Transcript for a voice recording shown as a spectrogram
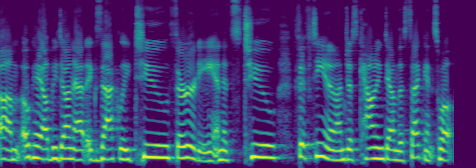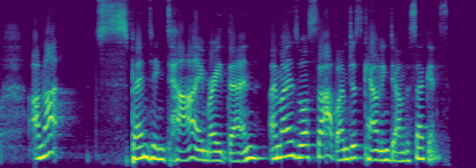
um, okay i'll be done at exactly 2.30 and it's 2.15 and i'm just counting down the seconds. Well i'm not spending time right then. I might as well stop. I'm just counting down the seconds.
